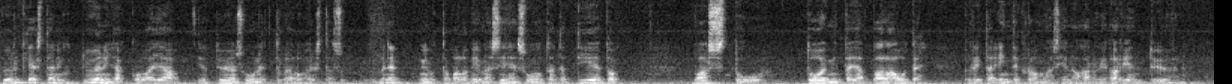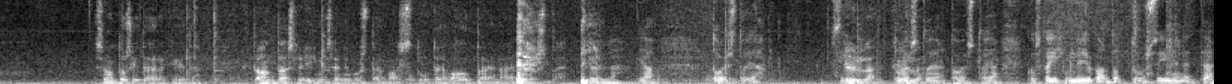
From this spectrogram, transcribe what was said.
pyrkiä sitä niin työnjakoa ja, ja työn suunnittelua ja ohjausta menee niin tavallaan viemään siihen suuntaan, että tieto, vastuu, toiminta ja palaute pyritään integroimaan siihen arjen työhön. Se on tosi tärkeää, että antaa sille ihmiselle niin sitä vastuuta ja valtaa ja näin poispäin. Kyllä, ja toistoja. Siihen. Kyllä, toistoja, kyllä. toistoja. Koska ihminen, joka on tottunut siihen, että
